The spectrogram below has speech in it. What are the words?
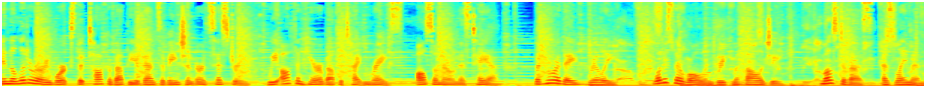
In the literary works that talk about the events of ancient Earth's history, we often hear about the Titan race, also known as Theia. But who are they, really? What is their role in Greek mythology? Most of us, as laymen,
